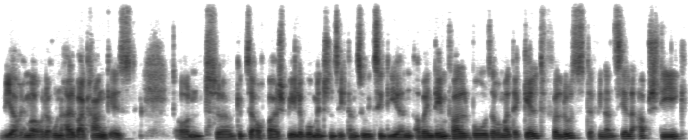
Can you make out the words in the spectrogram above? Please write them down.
wie auch immer oder unheilbar krank ist. Und äh, gibt es ja auch Beispiele, wo Menschen sich dann suizidieren. Aber in dem Fall, wo, sagen wir mal, der Geldverlust, der finanzielle Abstieg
